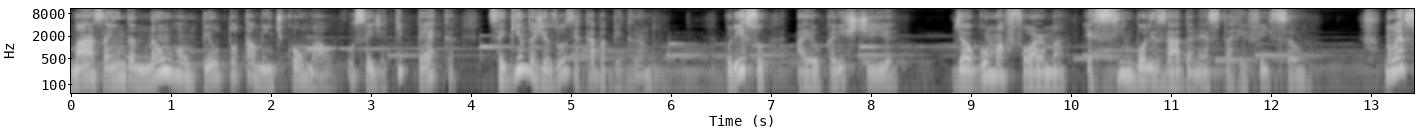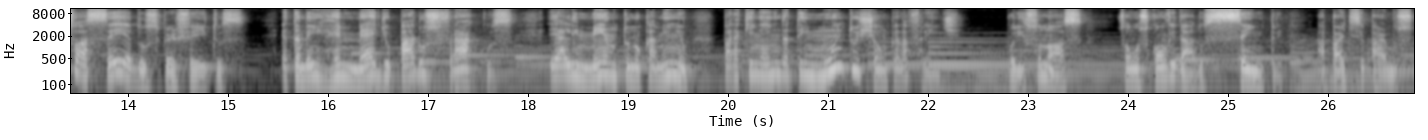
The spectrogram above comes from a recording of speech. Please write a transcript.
mas ainda não rompeu totalmente com o mal, ou seja, que peca seguindo a Jesus e acaba pecando. Por isso, a Eucaristia, de alguma forma, é simbolizada nesta refeição não é só a ceia dos perfeitos, é também remédio para os fracos, é alimento no caminho para quem ainda tem muito chão pela frente. Por isso, nós somos convidados sempre a participarmos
